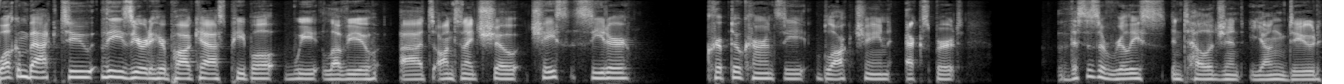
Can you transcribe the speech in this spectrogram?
Welcome back to the Zero to Here podcast, people. We love you. Uh, on tonight's show, Chase Cedar, cryptocurrency blockchain expert. This is a really intelligent young dude.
